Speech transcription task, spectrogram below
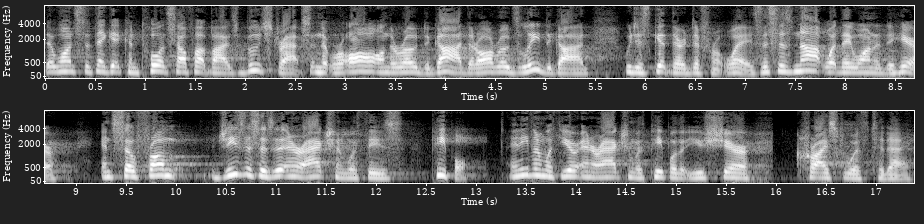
that wants to think it can pull itself up by its bootstraps and that we're all on the road to God, that all roads lead to God. We just get there different ways. This is not what they wanted to hear. And so, from Jesus' interaction with these people, and even with your interaction with people that you share Christ with today,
